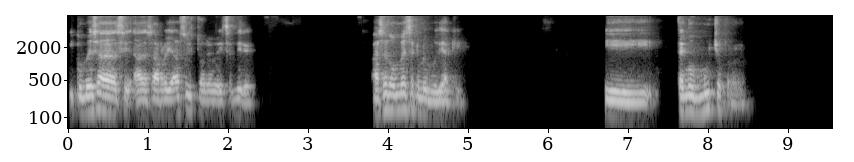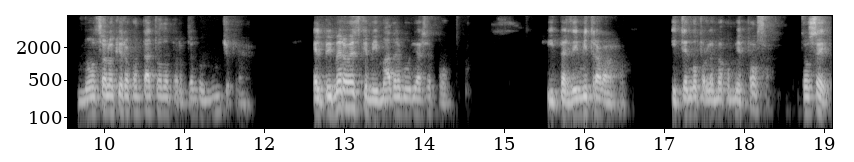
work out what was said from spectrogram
y comienza a, desarrollar su historia. Me dice, mire, hace dos meses que me mudé aquí y tengo mucho problema. No se lo quiero contar todo, pero tengo mucho problema. El primero es que mi madre murió hace poco y perdí mi trabajo y tengo problemas con mi esposa. Entonces,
